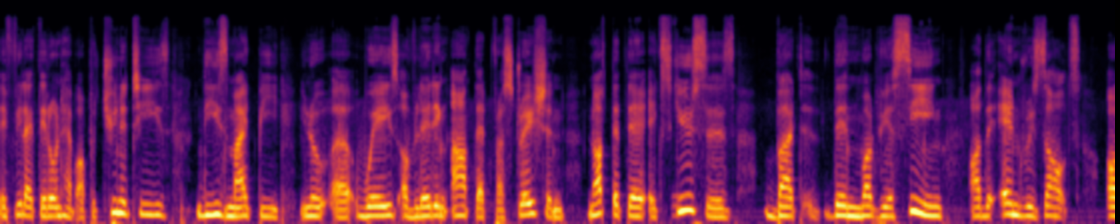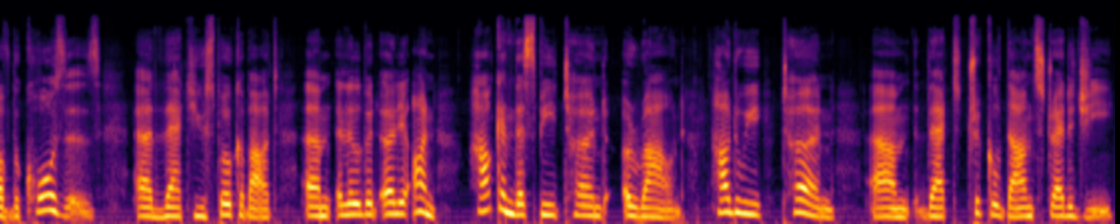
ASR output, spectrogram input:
they feel like they don't have opportunities. These might be, you know, uh, ways of letting out that frustration. Not that they're excuses, but then what we are seeing are the end results of the causes uh, that you spoke about um, a little bit earlier on. How can this be turned around? How do we turn um, that trickle down strategy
